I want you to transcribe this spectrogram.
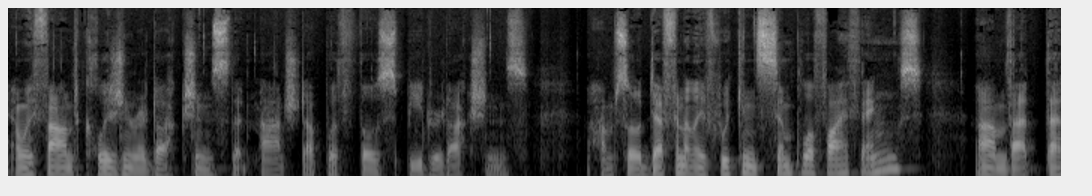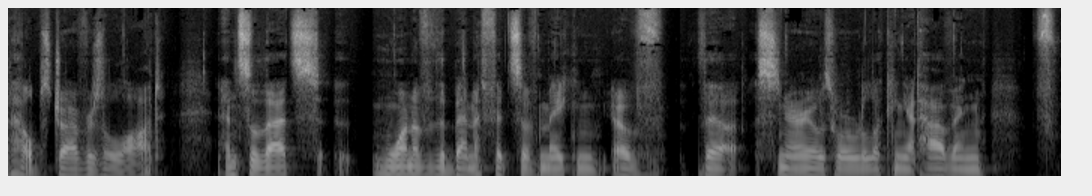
And we found collision reductions that matched up with those speed reductions. Um, so definitely, if we can simplify things, um, that that helps drivers a lot. And so that's one of the benefits of making of the scenarios where we're looking at having, f-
